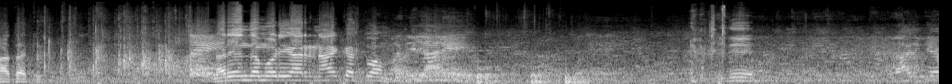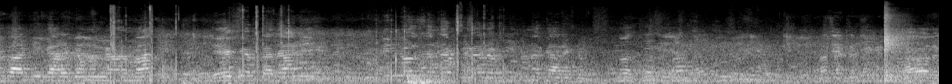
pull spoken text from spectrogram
మాతాకి. నరేంద్ర మోడీ గారి నాయకత్వం. ఇది రాజకీయ పార్టీ కార్యక్రమం కాదమ్మా దేశ ప్రధాని పుట్టినరోజు సందర్భంగా జరుపుకుంటున్న కార్యక్రమం కావాలి.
